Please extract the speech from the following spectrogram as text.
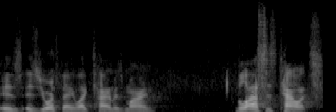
is, is your thing, like time is mine. The last is talents.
